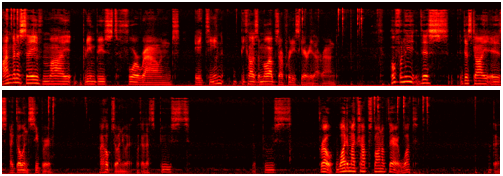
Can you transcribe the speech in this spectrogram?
I'm gonna save my Bloon boost for round 18 because the Moabs are pretty scary that round. Hopefully this this guy is a going super. I hope so anyway. Okay, let's boost. The boost. Bro, why did my trap spawn up there? What? Okay.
